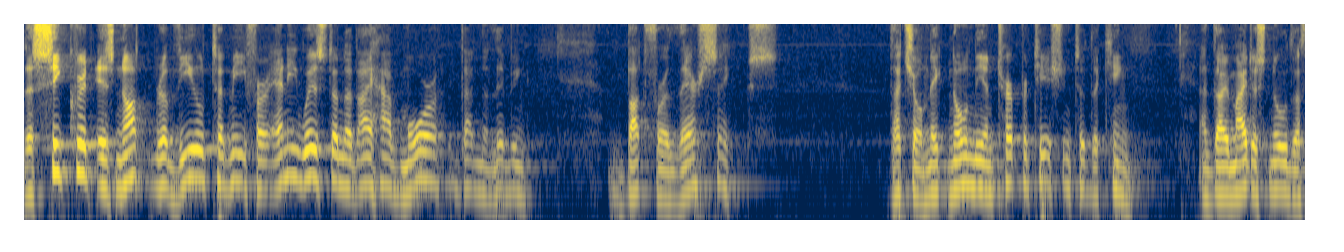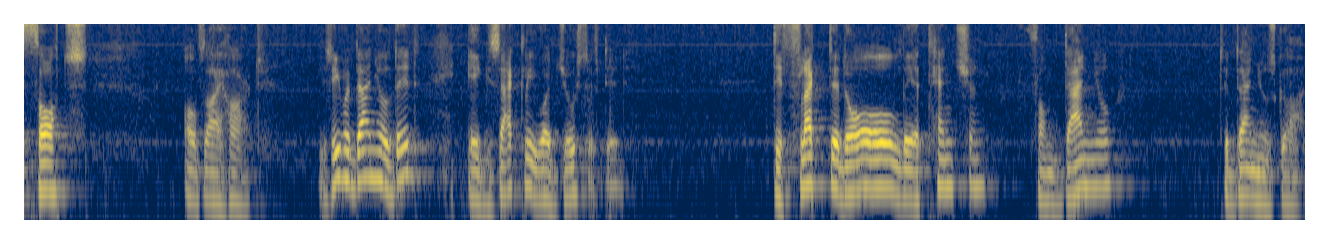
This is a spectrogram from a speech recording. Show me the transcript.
The secret is not revealed to me for any wisdom that I have more than the living, but for their sakes, that shall make known the interpretation to the king, and thou mightest know the thoughts of thy heart. You see what Daniel did? Exactly what Joseph did. Deflected all the attention from Daniel to Daniel's God.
